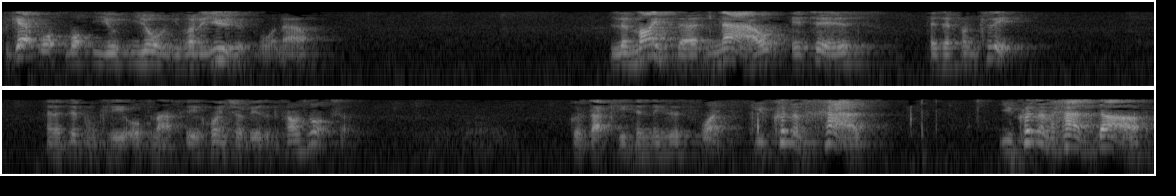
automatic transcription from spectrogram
Forget what, what you, you're, you're going to use it for now. Lemaisa, now it is a different kli and a different kli automatically, according to Rabbi it becomes muksa. Because that kli didn't exist before. You couldn't have had, you couldn't have had dust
